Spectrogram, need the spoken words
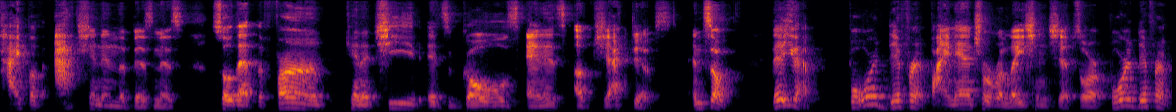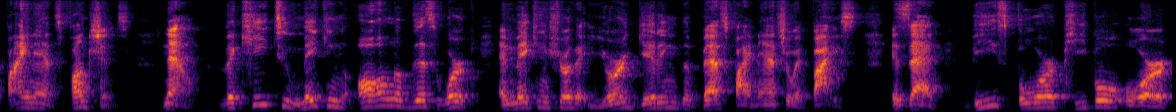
type of action in the business so that the firm can achieve its goals and its objectives. And so there you have four different financial relationships or four different finance functions. Now, the key to making all of this work and making sure that you're getting the best financial advice is that these four people or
